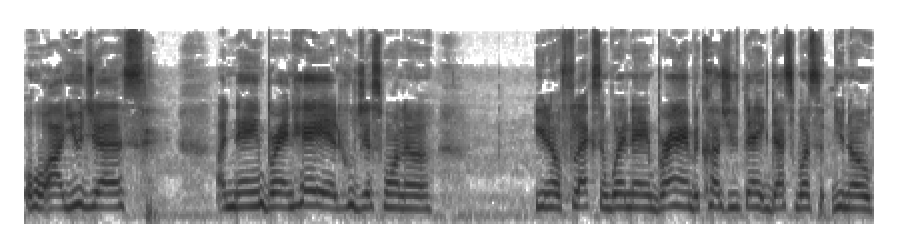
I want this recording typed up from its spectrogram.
or are you just a name brand head who just wanna you know, flexing wear name brand because you think that's what's, you know,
